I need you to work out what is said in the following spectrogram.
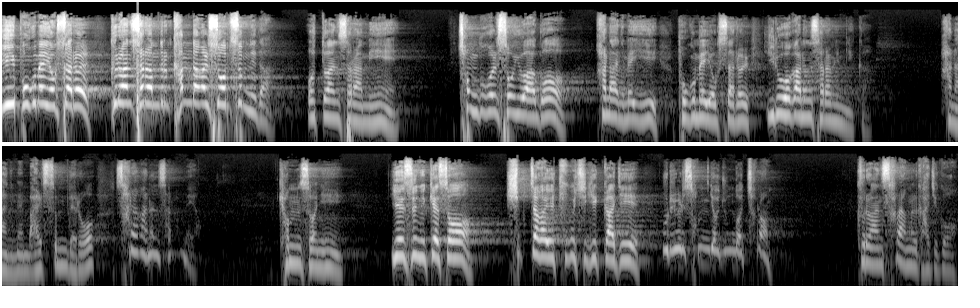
이 복음의 역사를 그러한 사람들은 감당할 수 없습니다. 어떠한 사람이 천국을 소유하고 하나님의 이 복음의 역사를 이루어가는 사람입니까? 하나님의 말씀대로 살아가는 사람이에요. 겸손히 예수님께서 십자가에 죽으시기까지 우리를 섬겨준 것처럼 그러한 사랑을 가지고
